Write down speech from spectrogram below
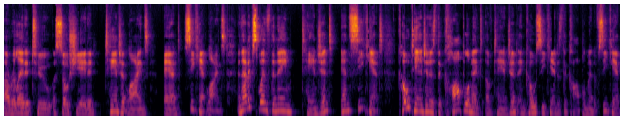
uh, related to associated tangent lines and secant lines. And that explains the name tangent and secant. Cotangent is the complement of tangent and cosecant is the complement of secant.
